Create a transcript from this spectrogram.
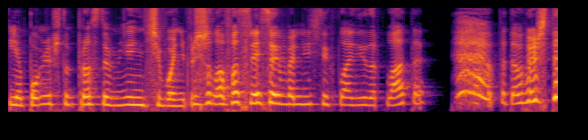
и я помню, что просто мне ничего не пришло после этих больничных в плане зарплаты, потому что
